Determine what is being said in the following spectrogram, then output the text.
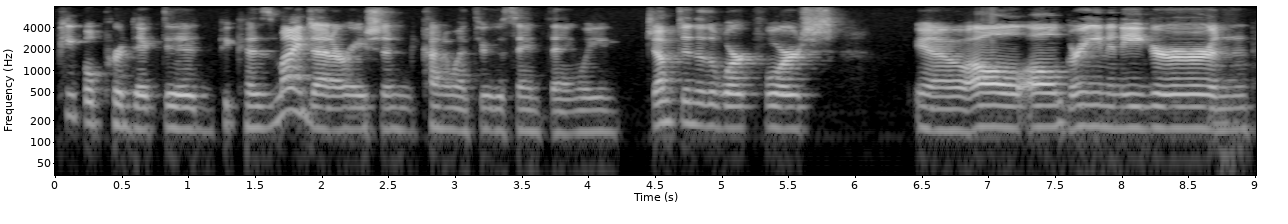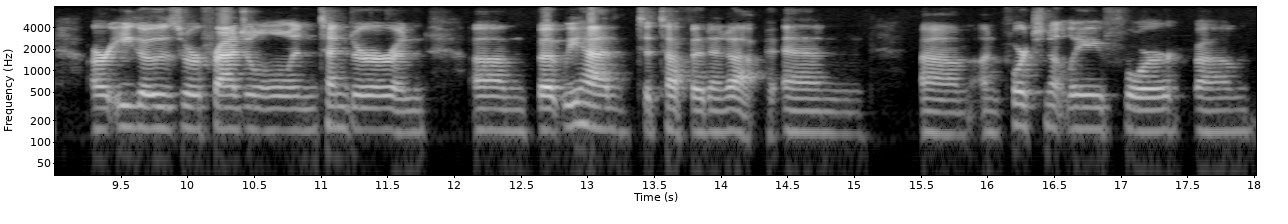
people predicted because my generation kind of went through the same thing. We jumped into the workforce, you know, all all green and eager, and our egos were fragile and tender, and um, but we had to toughen it up. And um, unfortunately, for um,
